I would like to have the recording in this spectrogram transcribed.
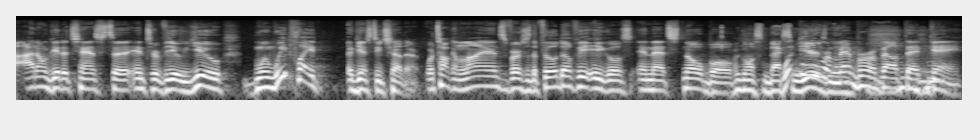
I don't get a chance to interview you when we played. Against each other, we're talking Lions versus the Philadelphia Eagles in that Snow Bowl. We're going some back What some years. What do years you now. remember about that game?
